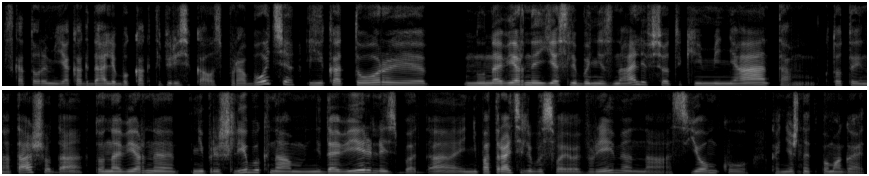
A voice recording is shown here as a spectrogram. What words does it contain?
с которыми я когда-либо как-то пересекалась по работе, и которые ну, наверное, если бы не знали все-таки меня, там, кто-то и Наташу, да, то, наверное, не пришли бы к нам, не доверились бы, да, и не потратили бы свое время на съемку. Конечно, это помогает.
